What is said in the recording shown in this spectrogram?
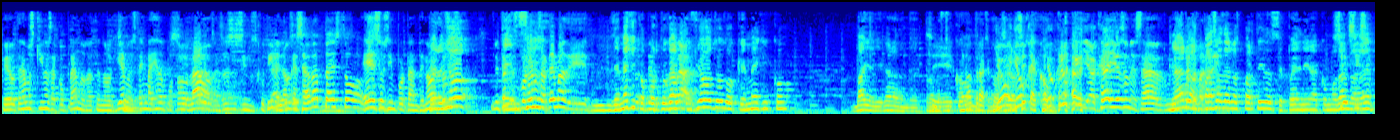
pero tenemos que irnos acoplando. La tecnología nos está invadiendo por todos lados, entonces es indiscutible. En lo que Entonces, se adapta a esto. eso es importante, ¿no? Pero entonces, yo, entonces en volvemos sí, al tema de De México, de Portugal. Portugal. yo dudo que México vaya a llegar a donde pronosticó. con otra nuestro- yo, creo que acá ya es donde está. Claro, al paso de los partidos se pueden ir acomodando, Sí, sí, a ver, sí.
